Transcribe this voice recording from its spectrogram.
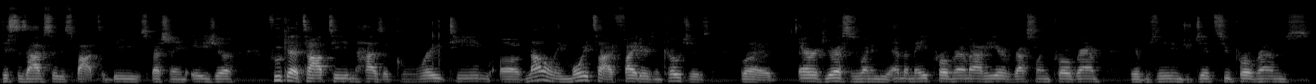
this is obviously the spot to be, especially in Asia. Phuket Top Team has a great team of not only Muay Thai fighters and coaches, but Eric Uris is running the MMA program out here, wrestling program, their Brazilian Jiu Jitsu programs,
